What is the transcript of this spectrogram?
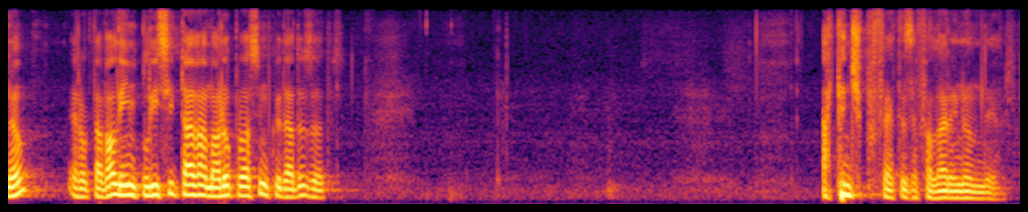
Não? Era o que estava ali implícito, estava a amar o próximo, cuidar dos outros. Tantos profetas a falar em nome de Deus.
